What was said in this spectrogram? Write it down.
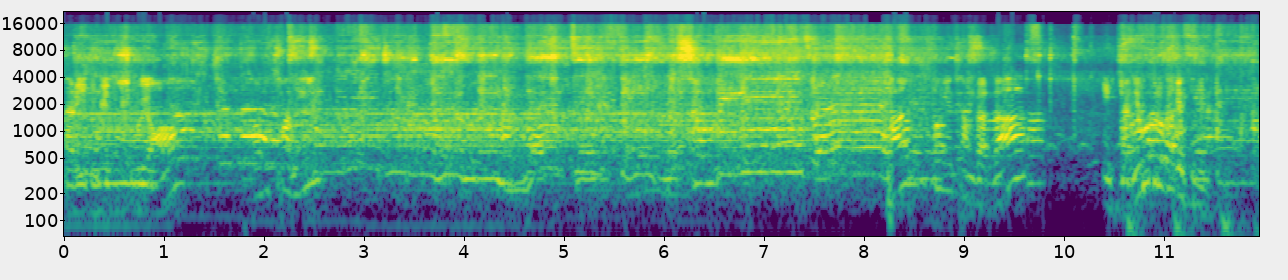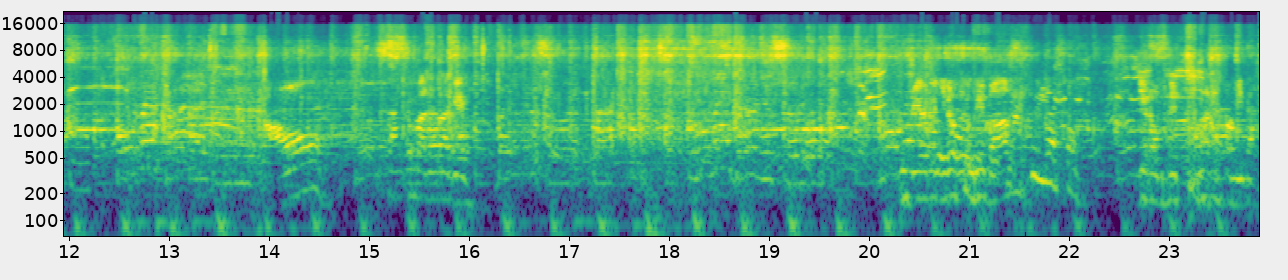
자리 이동해 주시고요. 천천히 다음 성인 참가자 입장해 보도록 하겠습니다. 아오 상큼만하게. 우리는 이렇게 우리 마음을 흘려서 여러분들 전할 겁니다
